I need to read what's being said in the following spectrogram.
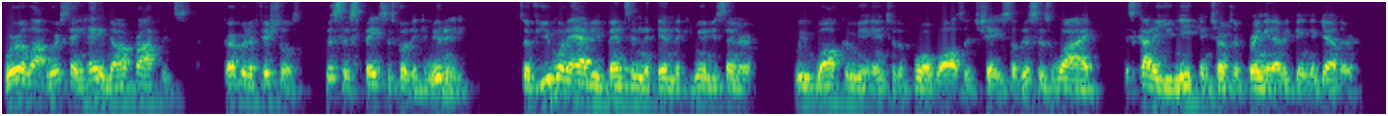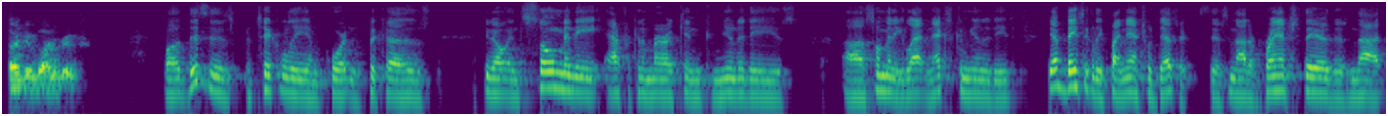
We're a lot, we're saying, hey, nonprofits, government officials, this is spaces for the community. So if you want to have events in the, in the community center, we welcome you into the four walls of Chase. So this is why it's kind of unique in terms of bringing everything together under one roof. Well, this is particularly important because, you know, in so many African American communities, uh, so many Latinx communities, you have basically financial deserts. There's not a branch there. There's not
